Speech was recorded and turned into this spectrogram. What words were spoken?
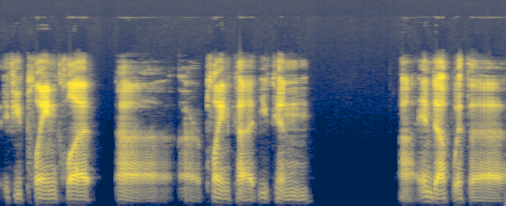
if you plane cut uh, or plane cut you can uh, end up with a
